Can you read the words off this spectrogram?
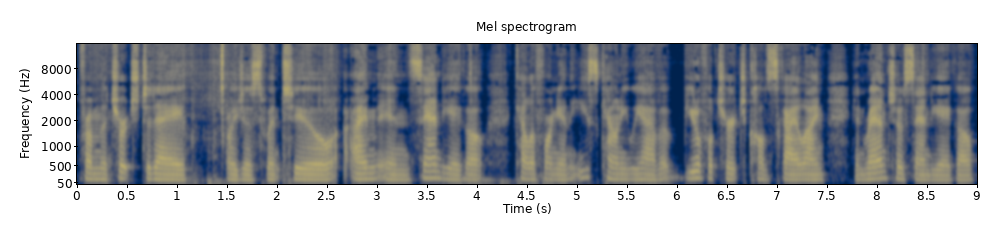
from the church today. I just went to, I'm in San Diego, California, in the East County. We have a beautiful church called Skyline in Rancho, San Diego.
